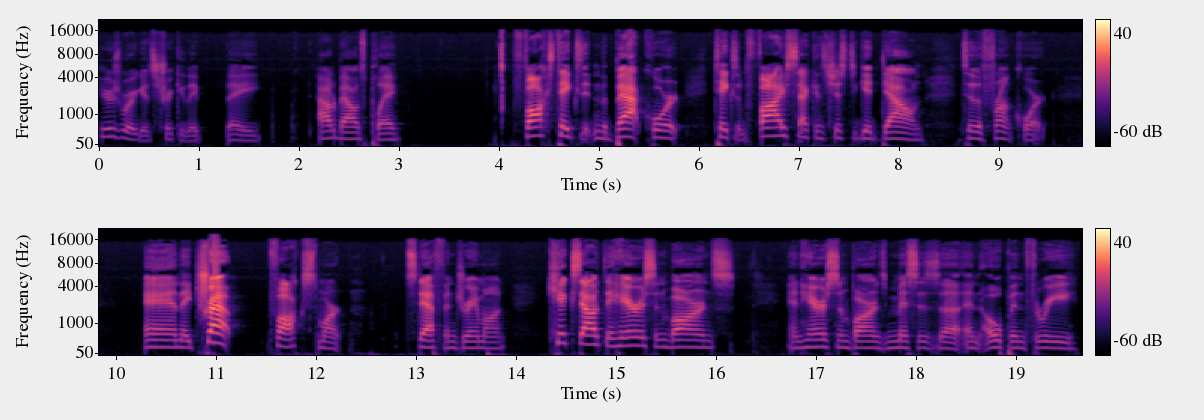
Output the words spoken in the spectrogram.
here's where it gets tricky. They they out of bounds play. Fox takes it in the back court, takes him five seconds just to get down to the front court. And they trap Fox, smart, Steph and Draymond, kicks out to Harrison Barnes, and Harrison Barnes misses uh, an open three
